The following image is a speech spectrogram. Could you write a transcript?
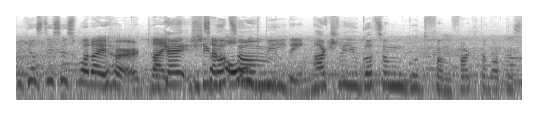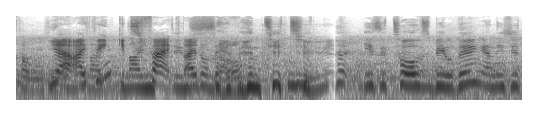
Because this is what I heard. Like okay, it's an old some, building. Actually, you got some good fun fact about this tower. Yeah, I like think it's fact, I don't know. 1972. is it tallest building and is it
